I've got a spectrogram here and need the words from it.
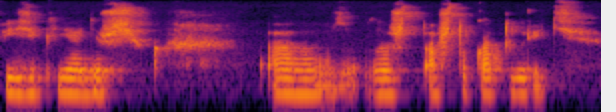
физик-ядерщик э, оштукатурить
